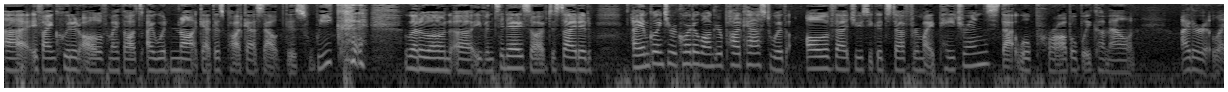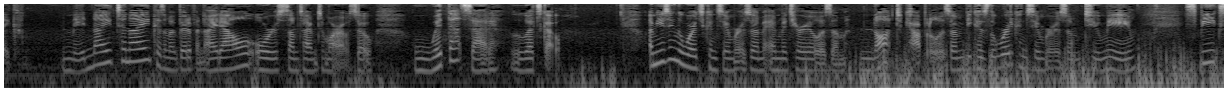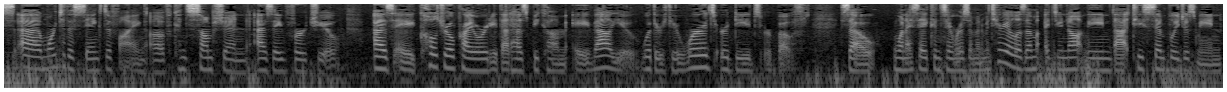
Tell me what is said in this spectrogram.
Uh, if I included all of my thoughts, I would not get this podcast out this week, let alone uh, even today. So I've decided I am going to record a longer podcast with all of that juicy good stuff for my patrons. That will probably come out either at like midnight tonight, because I'm a bit of a night owl, or sometime tomorrow. So, with that said, let's go. I'm using the words consumerism and materialism, not capitalism, because the word consumerism to me speaks uh, more to the sanctifying of consumption as a virtue, as a cultural priority that has become a value, whether through words or deeds or both. So, when I say consumerism and materialism, I do not mean that to simply just mean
